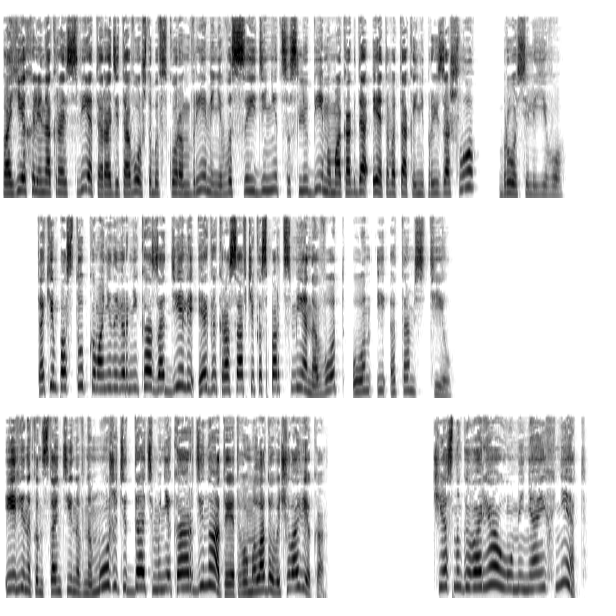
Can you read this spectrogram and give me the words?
Поехали на край света ради того, чтобы в скором времени воссоединиться с любимым, а когда этого так и не произошло, бросили его. Таким поступком они наверняка задели эго красавчика-спортсмена. Вот он и отомстил. Ирина Константиновна, можете дать мне координаты этого молодого человека? Честно говоря, у меня их нет.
